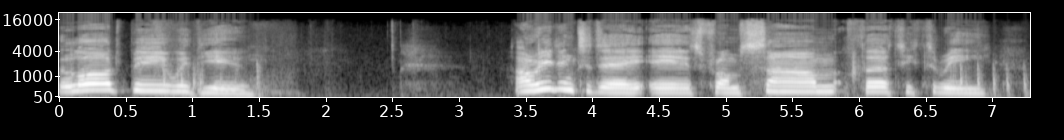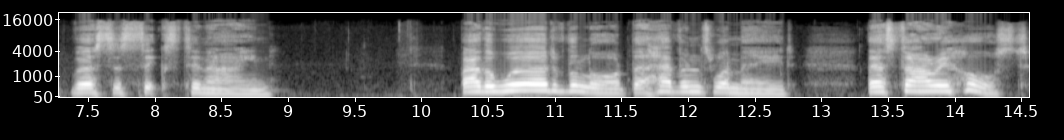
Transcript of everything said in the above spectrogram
The Lord be with you. Our reading today is from Psalm 33, verses 6 to 9. By the word of the Lord the heavens were made, their starry host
